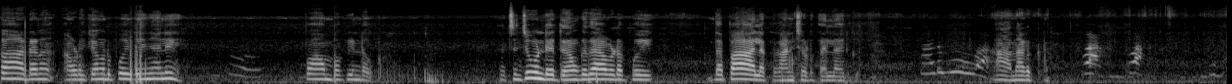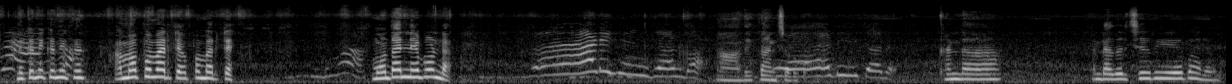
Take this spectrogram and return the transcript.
കാടാണ്. അവിടേക്ക് അങ്ങോട്ട് പോയി കഴിഞ്ഞാലേ പാമ്പൊക്കെ ഉണ്ടാവും. അച്ഛൻ ചൂണ്ടിട്ട് നമുക്ക് ഇതാ അവിടെ പോയി ഇതാ പാലൊക്കെ കാണിച്ചു കൊടുക്കാം എല്ലാവർക്കും. ആ നടക്കും. നിക്ക് നിക്ക് നിക്ക്. അമ്മ ഒപ്പം വരട്ടെ ഒപ്പം വരട്ടെ. മോൻ തന്നെ പോണ്ട. ആ അതെ കാണിച്ചു കൊടുക്കാം. കണ്ട? കണ്ട അതൊരു ചെറിയ പാലം.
